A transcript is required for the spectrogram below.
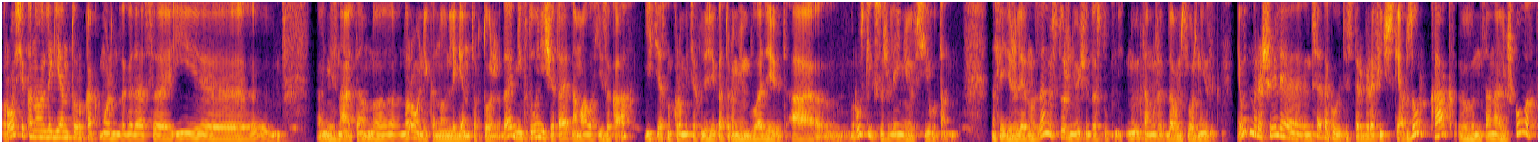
Росика non-легентур, как можно догадаться, и э, Э, не знаю, там, э, Нороника, но легентур тоже, да, никто не читает на малых языках, естественно, кроме тех людей, которыми им владеют, а русский, к сожалению, в силу там наследия железного занавеса тоже не очень доступный, ну и к тому же это довольно сложный язык. И вот мы решили написать такой вот историографический обзор, как в национальных школах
